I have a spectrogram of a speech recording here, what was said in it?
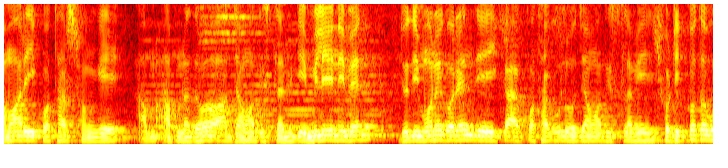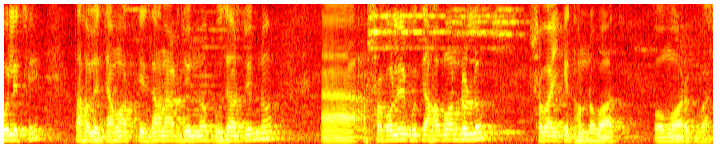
আমার এই কথার সঙ্গে আপনাদেরও জামাত ইসলামীকে মিলিয়ে নেবেন। যদি মনে করেন যে এই কথাগুলো জামাত ইসলামী সঠিক কথা বলেছে, তাহলে জামাতকে জানার জন্য, বোঝার জন্য সকলের প্রতি আহ্বান রইল। সবাইকে ধন্যবাদ ও মোবারকবাদ।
